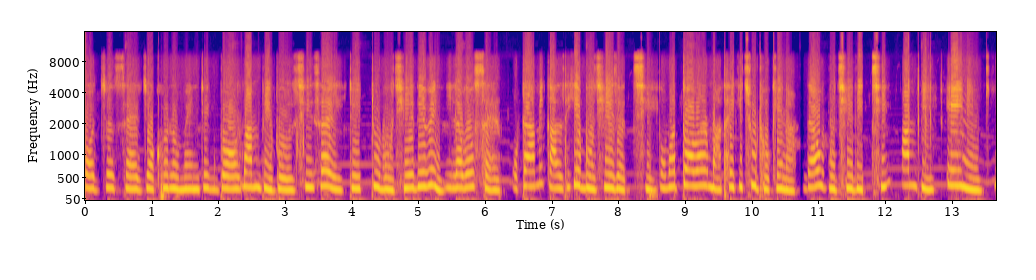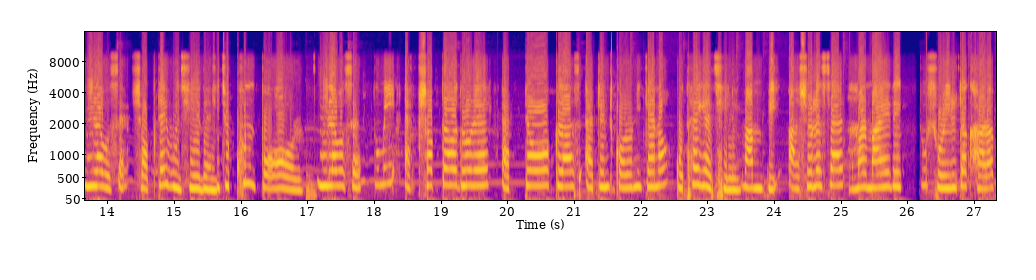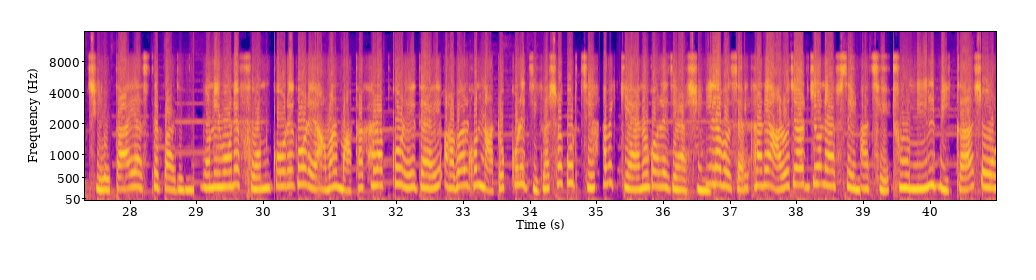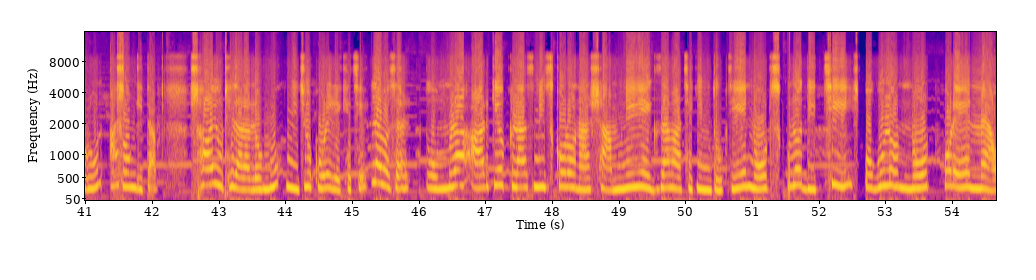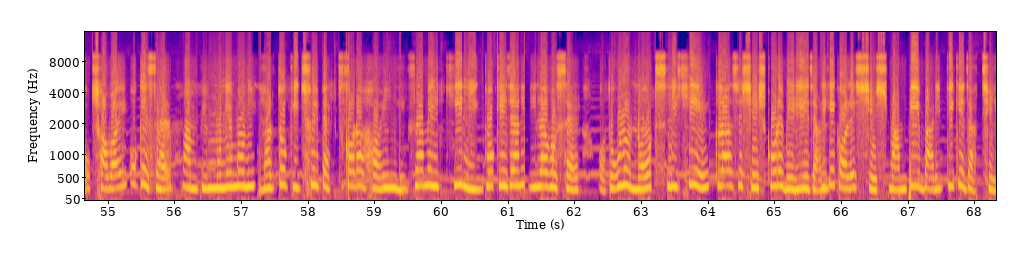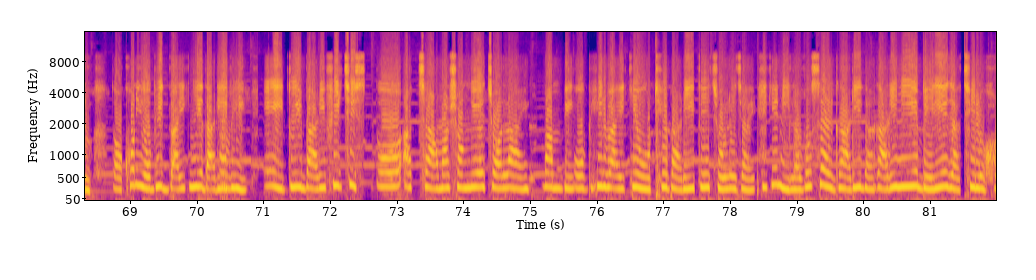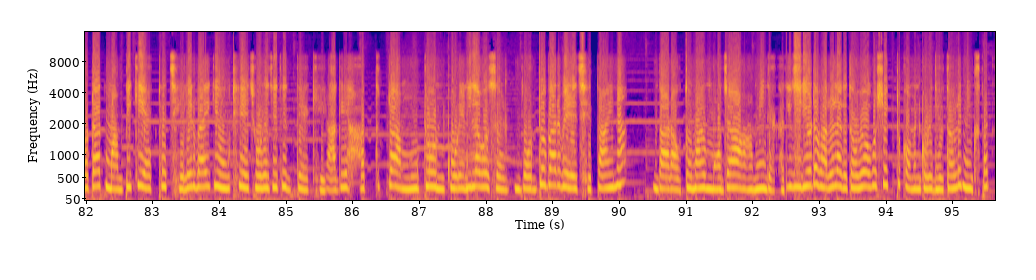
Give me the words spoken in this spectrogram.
বজ্জাত স্যার যখন রোমান্টিক বর মাম্পি বলছি, স্যার, এটা একটু বুঝিয়ে দেবেন? নীলাব স্যার, ওটা আমি কাল থেকে বুঝিয়ে যাচ্ছি। তোমার তো আবার মাথায় কিছু ঢোকে না। দাও, বুঝিয়ে দিচ্ছি। মাম্পি এই নিন। নীলাব স্যার, সবটাই বুঝিয়ে দেন। কিছুক্ষণ পর নীলাব স্যার, তুমি এক সপ্তাহ ধরে একটাও ক্লাস অ্যাটেন্ড করনি কেন? কোথায় গেছিলে? মাম্পি আসলে স্যার, আমার মায়ের একটু শরীরটা খারাপ ছিল, তাই আসতে পারিনি। মনে মনে ফোন করে করে আমার মাথা খারাপ করে দেয়, আবার এখন নাটক করে জিজ্ঞাসা করছে, আমি কেন কলেজে আসিনি? নীলাব স্যার এখানে আরও চারজন অ্যাবসেন্ট আছে, সুনীল, বিকাশ, অরুণ আর সঙ্গীতা। সবাই উঠে দাঁড়াল, মুখ নিচু করে রেখেছে। নীলাব স্যার, তোমরা আর কেউ ক্লাস মিস করো না, সামনেই এক্সাম আছে কিন্তু। যে নোটসগুলো দিচ্ছি, ওগুলো নোট করে নাও। সবাই, ওকে, স্যার। মাম্পি মনে মনে আমার তো কিছুই প্র্যাকটিস করা হয়নি। এক্সামে কি লিখব কে জানে? নীলাব স্যার, অতগুলো নোটস লিখিয়ে ক্লাসে শেষ করে বেরিয়ে যান। দিকে কলেজ শেষ, মাম্পি বাড়ির দিকে যাচ্ছিল। তখনই অভির বাইক নিয়ে দাঁড়িয়ে ভি এই, তুই বাড়ি ফিরছিস? তো আচ্ছা আমার সঙ্গে চলায় মাম্পি অভির বাইকে উঠে বাড়িতে চলে যায়। এদিকে নীলাভ স্যার গাড়ি গাড়ি নিয়ে বেরিয়ে যাচ্ছিল। হঠাৎ মাম্পিকে একটা ছেলের বাইকে উঠে চলে যেতে দেখে। আগে হাতটা মুটন করে নীলাভ স্যার। বড্ড বার বেড়েছে, তাই না? দাঁড়াও, তোমার মজা আমি দেখা ভিডিওটা ভালো লাগে তবে অবশ্যই একটু কমেন্ট করে দিও, তাহলে নেক্সট পার্ট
